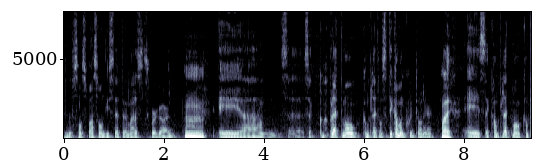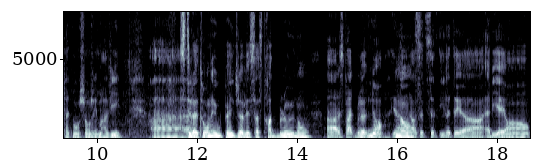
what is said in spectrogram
1977 à Madison Square Garden. Hmm. Et euh, c'est complètement, complètement, c'était comme un coup de tonnerre. Ouais. Et c'est complètement, complètement changé ma vie. Euh, C'était la tournée où Page avait sa strate bleue, non? Euh, le Strat bleu, non. Il- Non. il était euh, habillé en,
